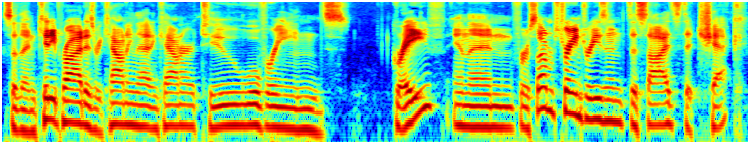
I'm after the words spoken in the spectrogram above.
So then Kitty Pryde is recounting that encounter to Wolverine's grave, and then for some strange reason decides to check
